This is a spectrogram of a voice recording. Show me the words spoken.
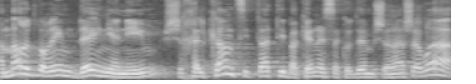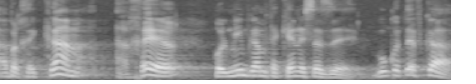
אמר דברים די עניינים שחלקם ציטטתי בכנס הקודם בשנה שעברה אבל חלקם אחר הולמים גם את הכנס הזה והוא כותב כך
